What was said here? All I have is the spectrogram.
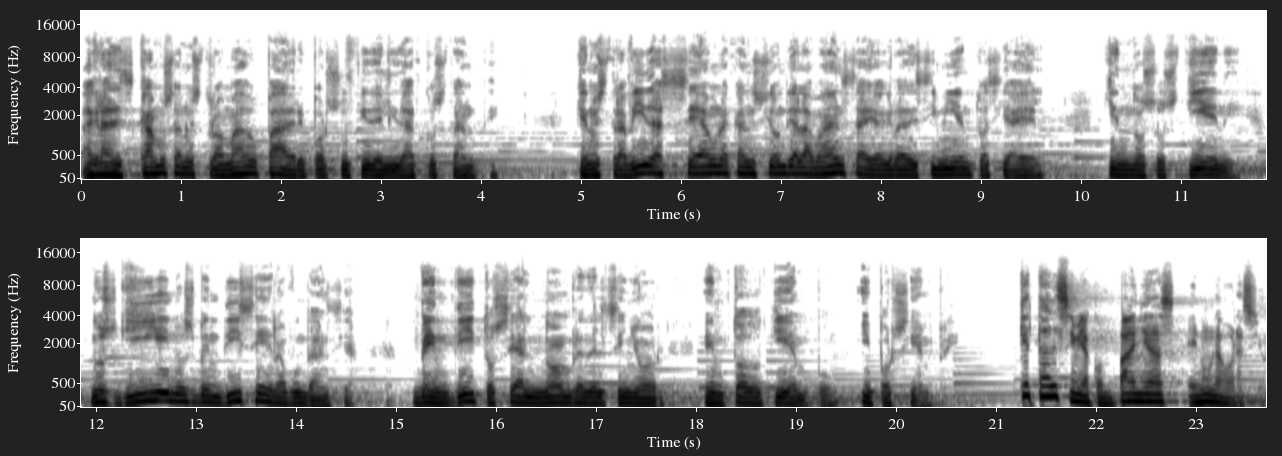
agradezcamos a nuestro amado Padre por su fidelidad constante. Que nuestra vida sea una canción de alabanza y agradecimiento hacia Él, quien nos sostiene, nos guía y nos bendice en abundancia. Bendito sea el nombre del Señor en todo tiempo y por siempre. ¿Qué tal si me acompañas en una oración?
